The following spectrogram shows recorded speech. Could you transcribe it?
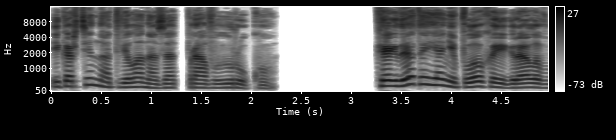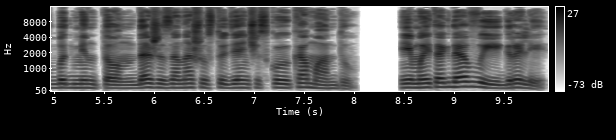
и картинно отвела назад правую руку. Когда-то я неплохо играла в бадминтон, даже за нашу студенческую команду. И мы тогда выиграли»,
